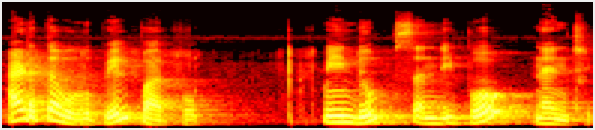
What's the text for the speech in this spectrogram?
அடுத்த வகுப்பில் பார்ப்போம். மீண்டும் சந்திப்போம். நன்றி.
